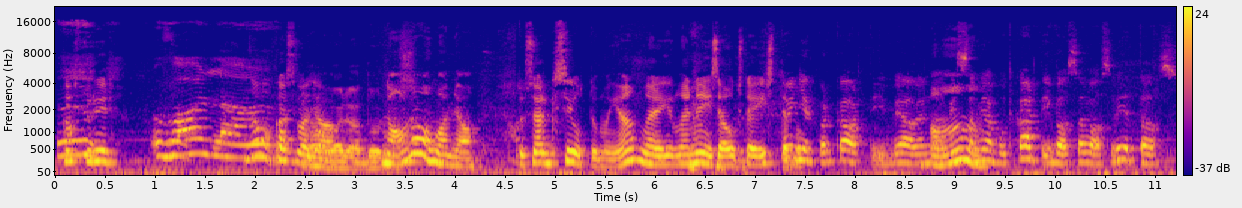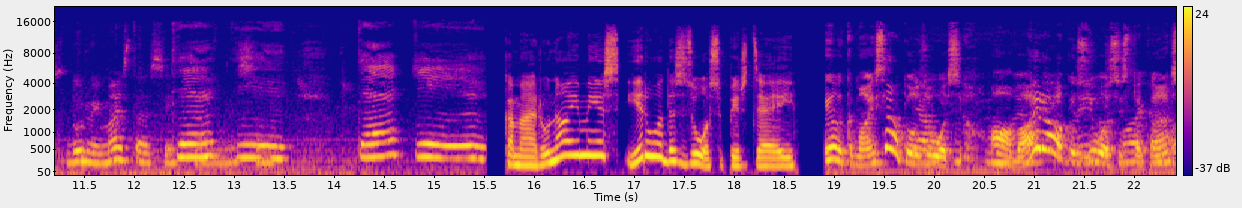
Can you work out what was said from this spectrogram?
Kas tur ir? Nu, kas vaļā? Nav vaļā durvis. Nav, nav vaļā. Tu sargi siltumu, ja? lai, lai neizaugstē Viņa istabu. ir par kārtību, jā, vienmēr Ah. visam jābūt kārtībā savās vietās, durvīm aiztaisīt. visam. Kamēr runājamies, ierodas zosu pircēji. Ielika maisā to jā. zosi. Ā, vairākas zosis pat nes.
